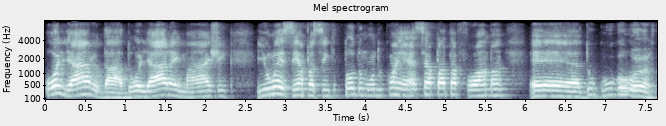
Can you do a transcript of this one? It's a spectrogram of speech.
olhar o dado, olhar a imagem. E um exemplo assim que todo mundo conhece é a plataforma é, do Google Earth,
